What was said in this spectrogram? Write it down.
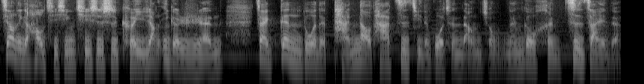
这样的一个好奇心，其实是可以让一个人在更多的谈到他自己的过程当中，能够很自在的，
